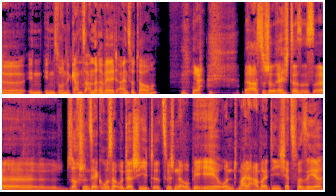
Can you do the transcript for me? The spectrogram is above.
äh, in, in so eine ganz andere Welt einzutauchen? Ja, da hast du schon recht. Das ist äh, doch schon ein sehr großer Unterschied zwischen der OPE und meiner Arbeit, die ich jetzt versehe.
